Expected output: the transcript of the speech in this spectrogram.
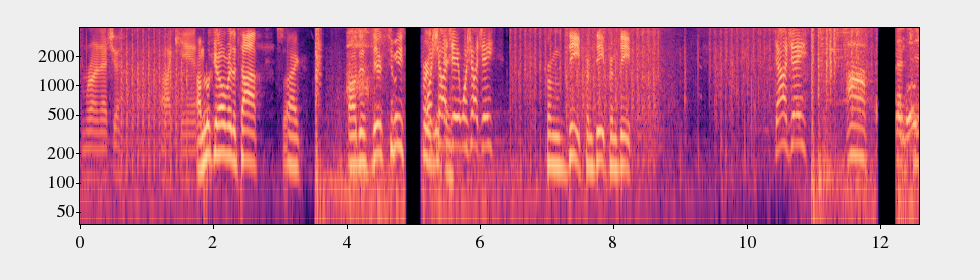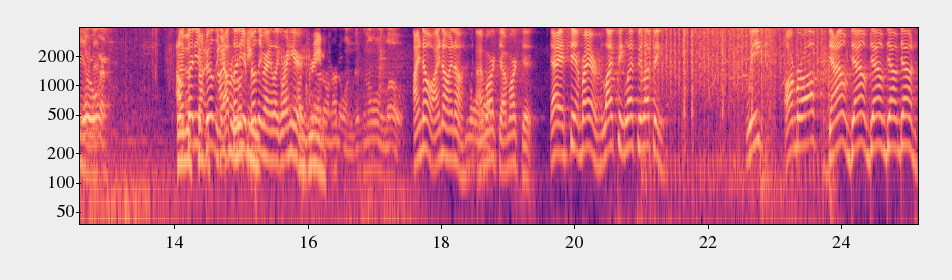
I'm running at you. Oh, I can't. I'm looking over the top. So I, oh, there's there's too many. one shot. Jay. One shot, Jay. From deep, from deep, from deep. Down, Jay. Ah, that's Where, him. where, where? that's- There's Outside of your building. sniper Outside of your building, right? Like right here. on green. No, another one. There's no one low. I know. I know. I know. I marked it. I marked it. Yeah, I see him right here. Live ping. Live ping. Live ping. Weak. Armor off. Down. Down. Down. Down. Down.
